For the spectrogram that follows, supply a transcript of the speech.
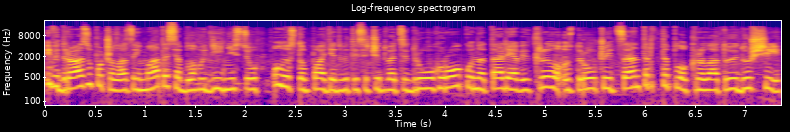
і відразу почала займатися благодійністю. У листопаді 2022 року Наталія відкрила оздоровчий центр тепло крилатої душі.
